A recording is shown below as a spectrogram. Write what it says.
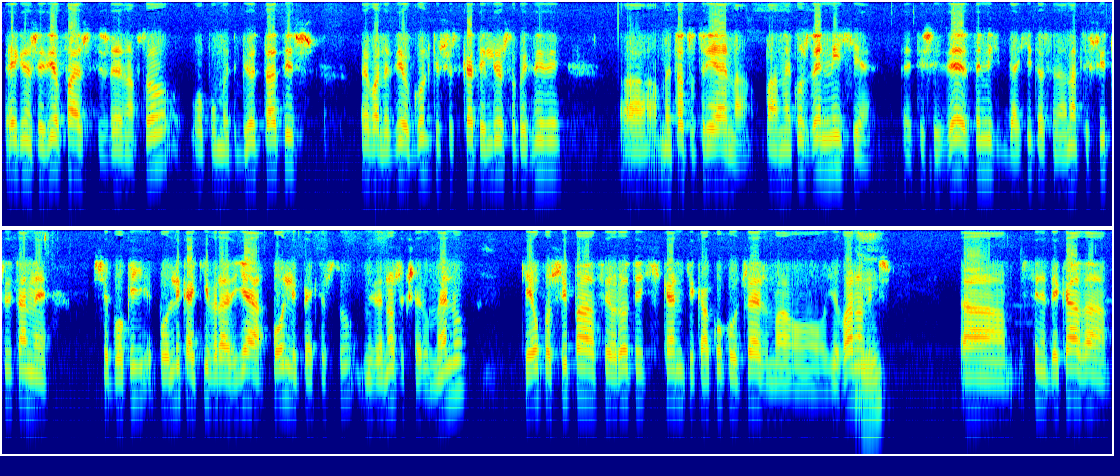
Έγινε σε δύο φάσεις της Ρεν αυτό, όπου με την ποιότητά της έβαλε δύο γκολ και ουσιαστικά τελείωσε το παιχνίδι α, μετά το 3-1. Ο Παναθηναϊκός δεν είχε ε, τις ιδέες, δεν είχε την ταχύτητα στην ανάπτυξή του, ήταν σε πολύ, πολύ κακή βραδιά όλοι οι παίκτες του, μηδενός εξαιρουμένου και όπως είπα θεωρώ ότι έχει κάνει και κακό κοουτσάρισμα ο Γιωβάνοβιτς. Α, στην εντεκάδα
